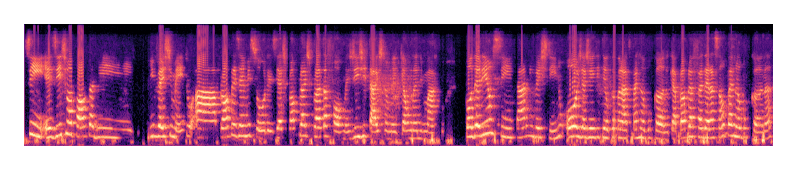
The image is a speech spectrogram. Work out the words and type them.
sim, existe uma falta de investimento a próprias emissoras e as próprias plataformas digitais também, que é um grande marco poderiam sim estar investindo. Hoje a gente tem o Campeonato Pernambucano, que é a própria Federação Pernambucana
